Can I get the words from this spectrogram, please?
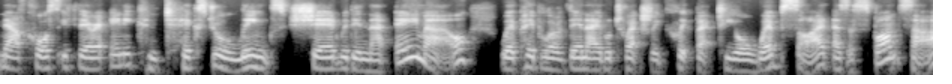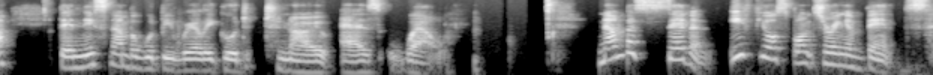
Now, of course, if there are any contextual links shared within that email where people are then able to actually click back to your website as a sponsor, then this number would be really good to know as well. Number seven, if you're sponsoring events,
